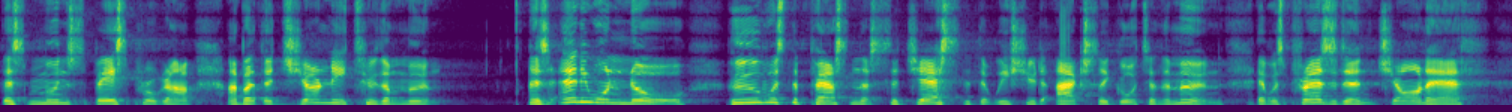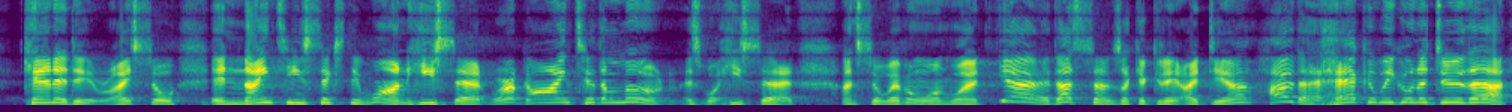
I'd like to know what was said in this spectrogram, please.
this moon space program about the journey to the moon. Does anyone know who was the person that suggested that we should actually go to the moon? It was President John F. Kennedy, right? So in 1961, he said, We're going to the moon, is what he said. And so everyone went, Yeah, that sounds like a great idea. How the heck are we going to do that?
